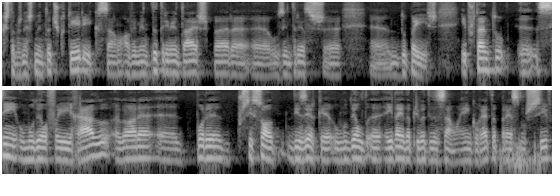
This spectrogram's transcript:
que estamos neste momento a discutir e que são, obviamente, detrimentais para uh, os interesses uh, uh, do país. E, portanto, sim, o modelo foi errado. Agora, por, por si só dizer que o modelo, a ideia da privatização é incorreta parece-me excessivo,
